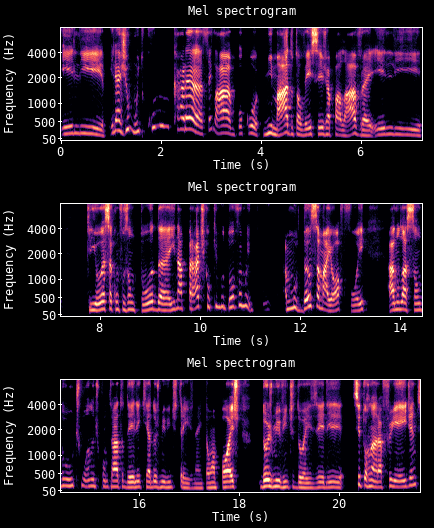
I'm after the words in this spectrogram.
Ele, ele agiu muito como um cara, sei lá, um pouco mimado, talvez seja a palavra. Ele criou essa confusão toda e na prática o que mudou foi a mudança maior foi a anulação do último ano de contrato dele, que é 2023, né? Então, após 2022, ele se tornará free agent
